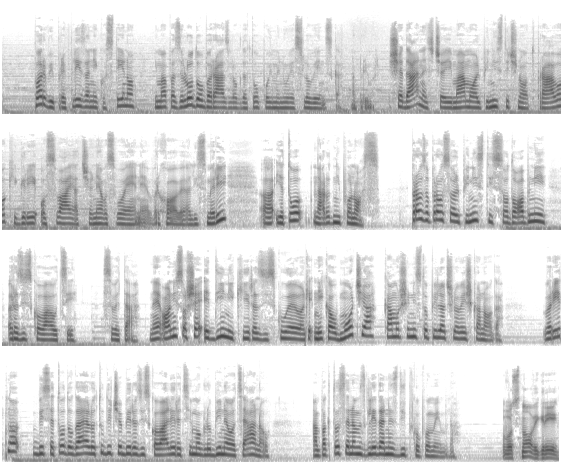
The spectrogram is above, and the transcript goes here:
prvi prepleza neko steno, ima pa zelo dober razlog, da to poimenuje slovenska. Naprimer. Še danes, če imamo alpinistično odpravo, ki gre osvajati še neosvojene vrhove ali smeri, uh, je to narodni ponos. Pravzaprav so alpinisti sodobni raziskovalci sveta. Ne? Oni so še edini, ki raziskujejo neka območja, kamor še ni stopila človeška noga. Verjetno bi se to dogajalo tudi, če bi raziskovali recimo globine oceanov, ampak to se nam zgleda ne zdi tako pomembno. V osnovi gre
